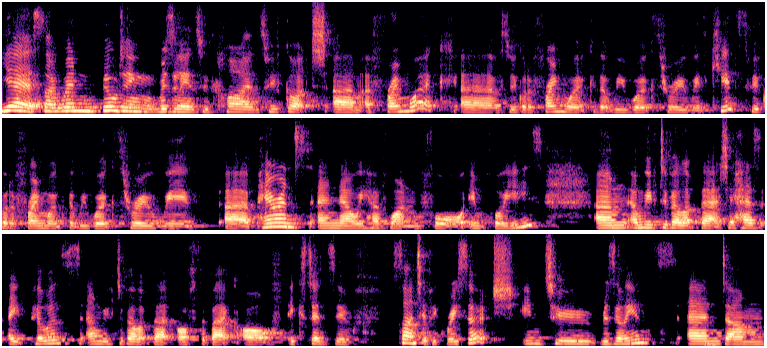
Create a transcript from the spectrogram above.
Yeah, so when building resilience with clients, we've got um, a framework. Uh, so we've got a framework that we work through with kids, we've got a framework that we work through with uh, parents, and now we have one for employees. Um, and we've developed that. It has eight pillars, and we've developed that off the back of extensive scientific research into resilience. And um,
